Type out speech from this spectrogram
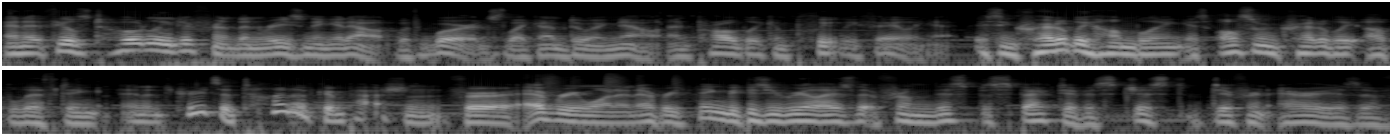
And it feels totally different than reasoning it out with words like I'm doing now and probably completely failing it. It's incredibly humbling. It's also incredibly uplifting and it creates a ton of compassion for everyone and everything because you realize that from this perspective, it's just different areas of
